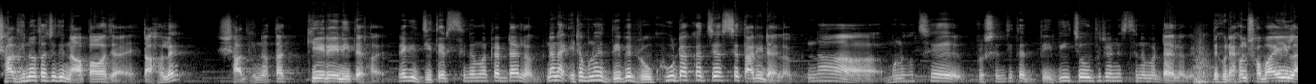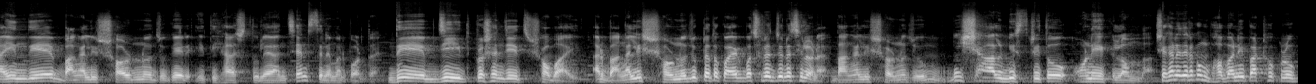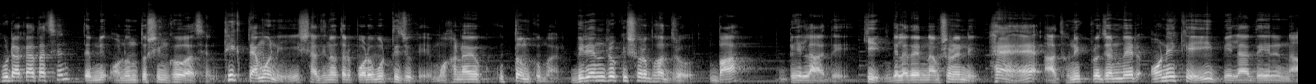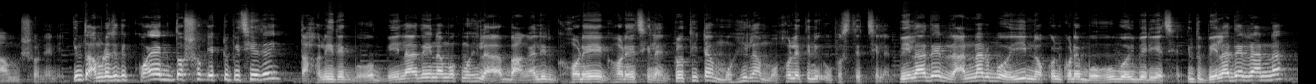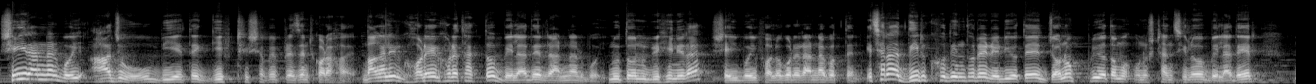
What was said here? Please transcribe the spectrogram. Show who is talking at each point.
Speaker 1: স্বাধীনতা যদি না পাওয়া যায় তাহলে স্বাধীনতা কেড়ে নিতে হয়। এটা কি জিতের সিনেমাটার ডায়লগ না না, এটা মনে হয় দেবের রঘু ডাকাত যে আসছে তারই ডায়লগ না, মনে হচ্ছে প্রসেনজিতের দেবী চৌধুরী রানীর সিনেমার ডায়লগ এটা। দেখুন, এখন সবাই লাইন দিয়ে বাঙালির স্বর্ণ যুগের ইতিহাস তুলে আনছেন সিনেমার পর্দায়। দেব, জিৎ, প্রসেনজিৎ, সবাই। আর বাঙালির স্বর্ণযুগটা তো কয়েক বছরের জন্য ছিল না। বাঙালির স্বর্ণযুগ বিশাল বিস্তৃত, অনেক লম্বা। সেখানে যেরকম ভবানী পাঠক রঘু ডাকাত আছেন, তেমনি অনন্ত সিংহও আছেন। ঠিক তেমনই স্বাধীনতার পরবর্তী যুগে মহানায়ক উত্তম কুমার, বীরেন্দ্র কিশোর ভদ্র বা বেলাদে। কি, বেলাদের নাম শোনেননি? হ্যাঁ আধুনিক প্রজন্মের অনেকেই বেলাদের নাম শোনেনি। কিন্তু আমরা যদি কয়েক দশক একটু পিছিয়ে যাই, তাহলেই দেখব বেলাদে নামক মহিলা বাঙালির ঘরে ঘরে ছিলেন। প্রতিটা মহিলা মহলে তিনি উপস্থিত ছিলেন। বেলাদের রান্নার বই নকল করে বহু বই বেরিয়েছে। কিন্তু বেলাদের রান্না, সেই রান্নার বই আজও বিয়েতে গিফট হিসেবে প্রেজেন্ট করা হয়। বাঙালির ঘরে ঘরে থাকতো বেলাদের রান্নার বই। নতুন গৃহিণীরা সেই বই ফলো করে রান্না করতেন। এছাড়া দীর্ঘদিন ধরে রেডিওতে জনপ্রিয়তম অনুষ্ঠান ছিল বেলাদের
